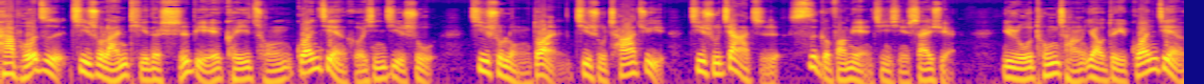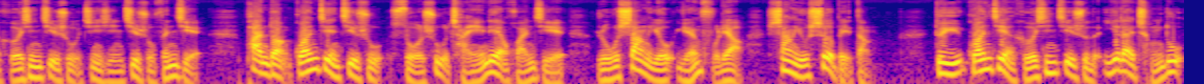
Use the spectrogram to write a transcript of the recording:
卡脖子技术难题的识别可以从关键核心技术。技术垄断、技术差距、技术价值四个方面进行筛选。例如，通常要对关键核心技术进行技术分解，判断关键技术所述产业链环节，如上游原辅料、上游设备等，对于关键核心技术的依赖程度，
